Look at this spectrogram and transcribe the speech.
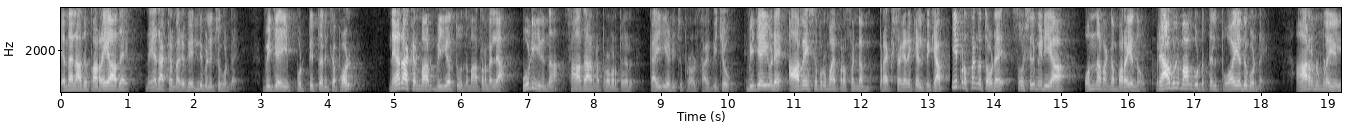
എന്നാൽ അത് പറയാതെ നേതാക്കന്മാരെ വെല്ലുവിളിച്ചുകൊണ്ട് വിജയ് പൊട്ടിത്തെറിച്ചപ്പോൾ നേതാക്കന്മാർ വിയർത്തു എന്ന് മാത്രമല്ല കൂടിയിരുന്ന സാധാരണ പ്രവർത്തകർ കൈയടിച്ചു പ്രോത്സാഹിപ്പിച്ചു. വിജയുടെ ആവേശപൂർവമായ പ്രസംഗം പ്രേക്ഷകരെ കേൾപ്പിക്കാം. ഈ പ്രസംഗത്തോടെ സോഷ്യൽ മീഡിയ ഒന്നടങ്കം പറയുന്നു. രാഹുൽ മാങ്കൂട്ടത്തിൽ പോയതുകൊണ്ട് ആറന്മുളയിൽ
